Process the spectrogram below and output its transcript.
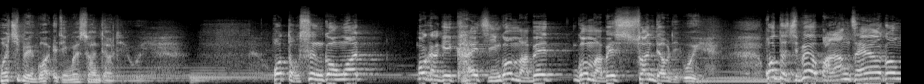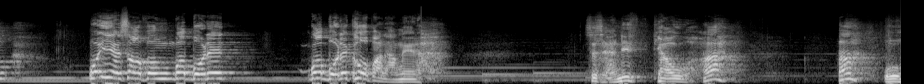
我这边我一定要选掉李伟。我就算讲我我家己开钱，我嘛要我嘛要选掉李伟。我就是要别人知影讲，我叶少峰我无咧我无咧靠别人的啦。这才你跳舞啊啊！我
